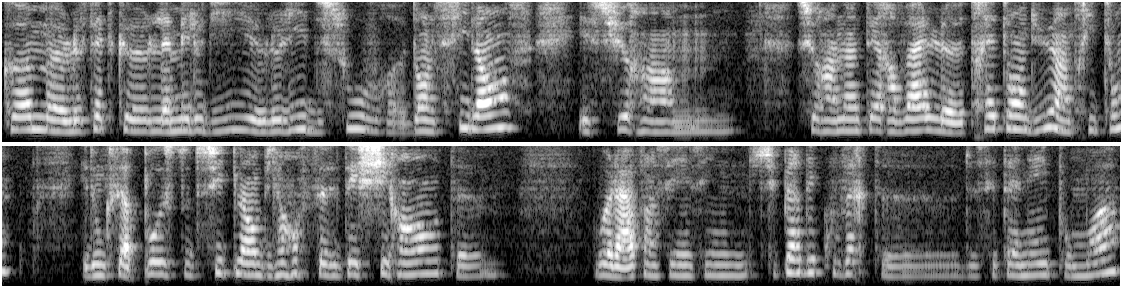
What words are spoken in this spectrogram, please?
comme le fait que la mélodie, le lead s'ouvre dans le silence et sur un, sur un intervalle très tendu, un triton. Et donc ça pose tout de suite l'ambiance déchirante. Voilà, enfin c'est une super découverte euh, de cette année pour moi.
